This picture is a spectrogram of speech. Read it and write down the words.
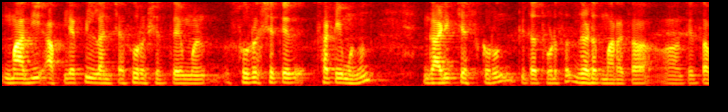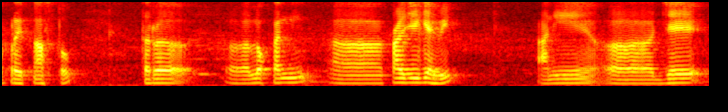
मादी आपल्या पिल्लांच्या सुरक्षितते म्हण सुरक्षिततेसाठी म्हणून गाडी चेस करून तिथं थोडंसं झडप मारायचा त्याचा प्रयत्न असतो. तर लोकांनी काळजी घ्यावी आणि जे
